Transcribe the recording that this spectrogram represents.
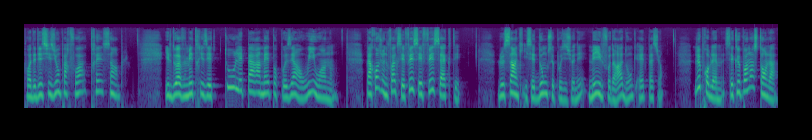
pour des décisions parfois très simples. Ils doivent maîtriser tous les paramètres pour poser un oui ou un non. Par contre, une fois que c'est fait, c'est fait, c'est acté. Le 5, il sait donc se positionner, mais il faudra donc être patient. Le problème, c'est que pendant ce temps-là,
